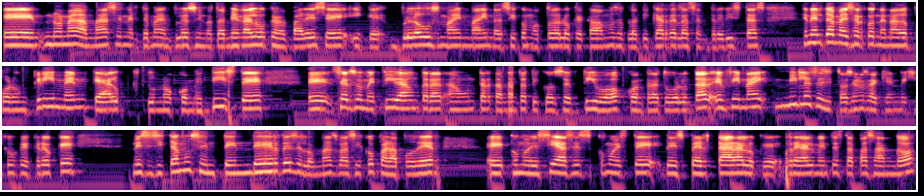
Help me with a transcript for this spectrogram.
eh, no nada más en el tema de empleo, sino también algo que me parece y que blows my mind, así como todo lo que acabamos de platicar de las entrevistas, en el tema de ser condenado por un crimen, que algo que tú no cometiste, eh, ser sometida a un, a un tratamiento anticonceptivo contra tu voluntad, en fin, hay miles de situaciones aquí en México que creo que necesitamos entender desde lo más básico para poder eh, como decías, es como este despertar a lo que realmente está pasando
